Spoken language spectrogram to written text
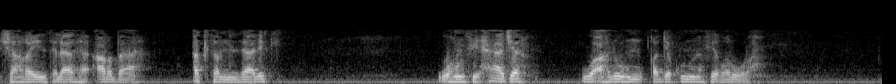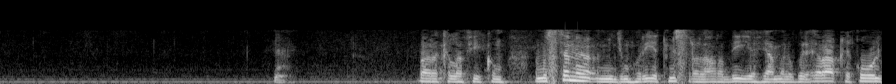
شهرين ثلاثة أربعة أكثر من ذلك وهم في حاجة وأهلهم قد يكونون في ضرورة. نعم. بارك الله فيكم. المستمع من جمهورية مصر العربية يعمل بالعراق يقول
